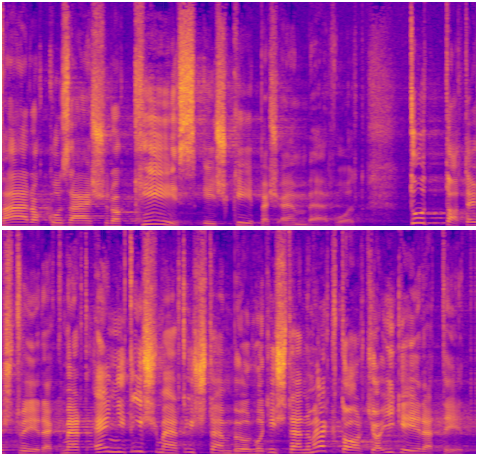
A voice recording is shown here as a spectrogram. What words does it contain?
várakozásra kész és képes ember volt. Tudta testvérek, mert ennyit ismert Istenből, hogy Isten megtartja ígéretét.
